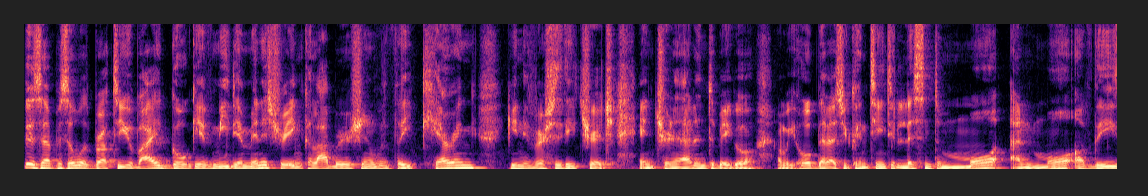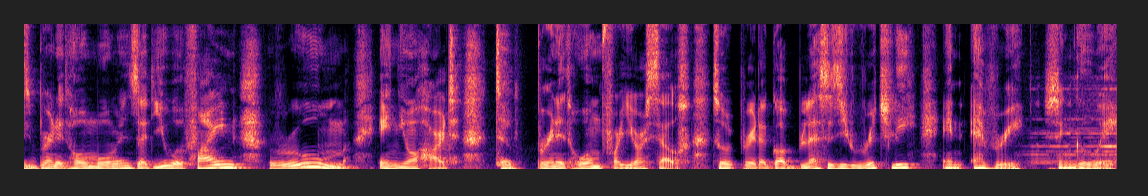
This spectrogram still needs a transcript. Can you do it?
This episode was brought to you by Go Give Media Ministry in collaboration with the Caring University Church in Trinidad and Tobago. And we hope that as you continue to listen to more and more of these Bring It Home moments, that you will find room in your heart to bring it home for yourself. So we pray that God blesses you richly in every single way.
